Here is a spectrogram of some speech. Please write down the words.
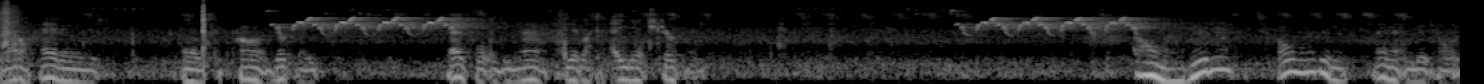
But I don't have any of uh, those, of jerk baits. That's what would be nice. You like an eight inch jerk bait. Oh my goodness. Oh my goodness. Man, that one bit hard.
